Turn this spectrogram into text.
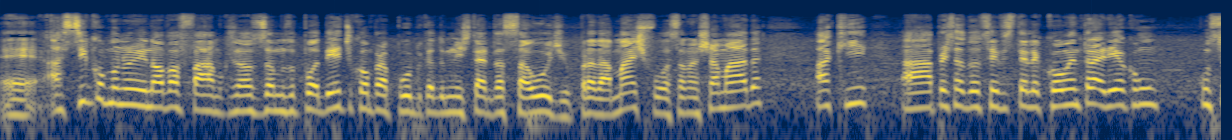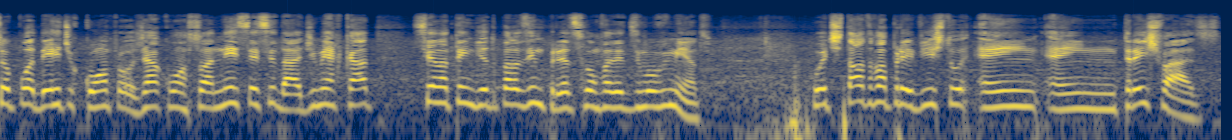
É, assim como no Inova Fármacos nós usamos o poder de compra pública do Ministério da Saúde para dar mais força na chamada, aqui a prestadora de serviço telecom entraria com com seu poder de compra, já com a sua necessidade de mercado, sendo atendido pelas empresas que vão fazer desenvolvimento. O edital estava previsto em, em três fases.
